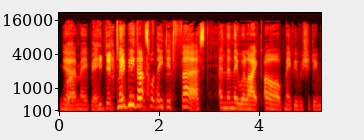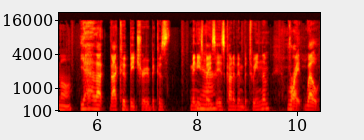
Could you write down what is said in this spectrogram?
Yeah, But maybe. he did Maybe that's what they there. did first, and then they were like, "Oh, maybe we should do more." Yeah, that that could be true because Mini's Yeah. base is kind of in between them. Right. Well,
